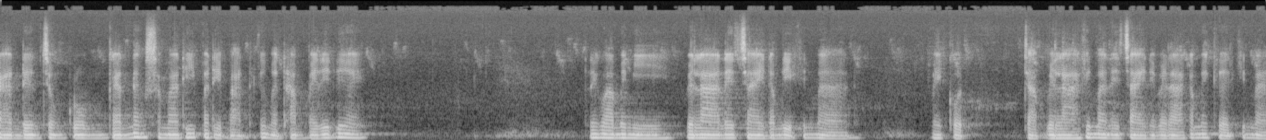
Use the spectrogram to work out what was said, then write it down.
การเดินจงกรมการนั่งสมาธิปฏิบัติก็เหมือนทำไปเรื่อยๆ เรียกว่าไม่มีเวลาในใจดำริขึ้นมา ไม่กดจับเวลาขึ้นมาในใจในเวลาก็ไม่เกิดขึ้นมา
